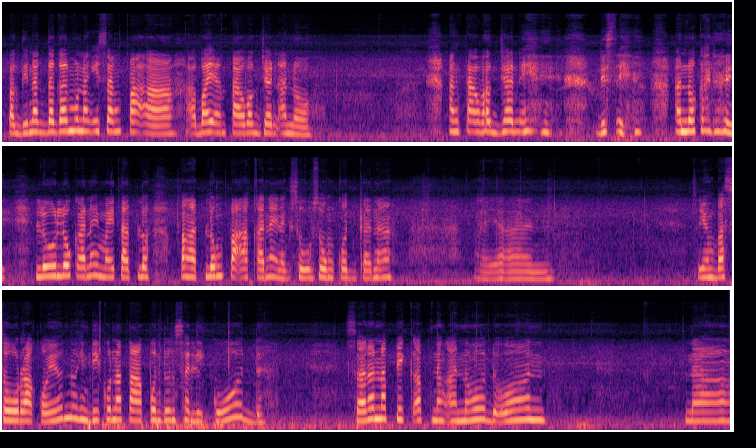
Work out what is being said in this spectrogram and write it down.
pag dinagdagan mo ng isang paa, abay, ang tawag dyan, ano, ang tawag dyan eh, dis, ano ka na, eh, lulo ka na, eh, may tatlo, pangatlong paa ka na, eh, nagsusungkod ka na. Ayan. So, yung basura ko, yun, no, hindi ko natapon dun sa likod. Sana na-pick up ng ano doon, ng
